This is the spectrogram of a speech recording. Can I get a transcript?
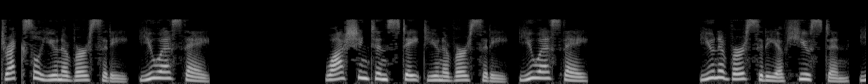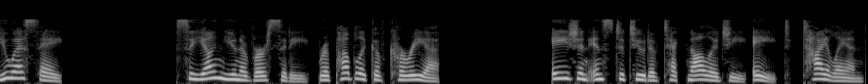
Drexel University, USA Washington State University, USA University of Houston, USA Sejong University, Republic of Korea Asian Institute of Technology AIT, Thailand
